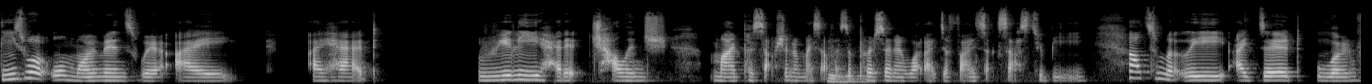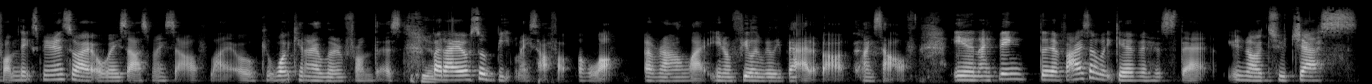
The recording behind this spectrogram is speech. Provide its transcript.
these were all moments where I, I had really had it challenge my perception of myself as a mm-hmm. person and what I define success to be. Ultimately, I did learn from the experience, so I always ask myself, like, okay, what can I learn from this? Yeah. But I also beat myself up a lot around like, you know, feeling really bad about myself. And I think the advice I would give is that, you know, to just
